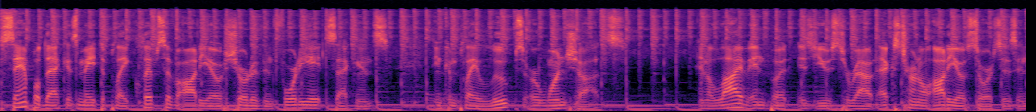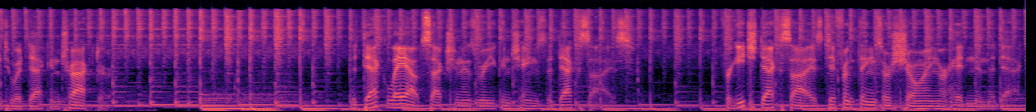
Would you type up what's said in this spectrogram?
A sample deck is made to play clips of audio shorter than 48 seconds and can play loops or one-shots. And a live input is used to route external audio sources into a deck and Traktor. The deck layout section is where you can change the deck size. For each deck size, different things are showing or hidden in the deck.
